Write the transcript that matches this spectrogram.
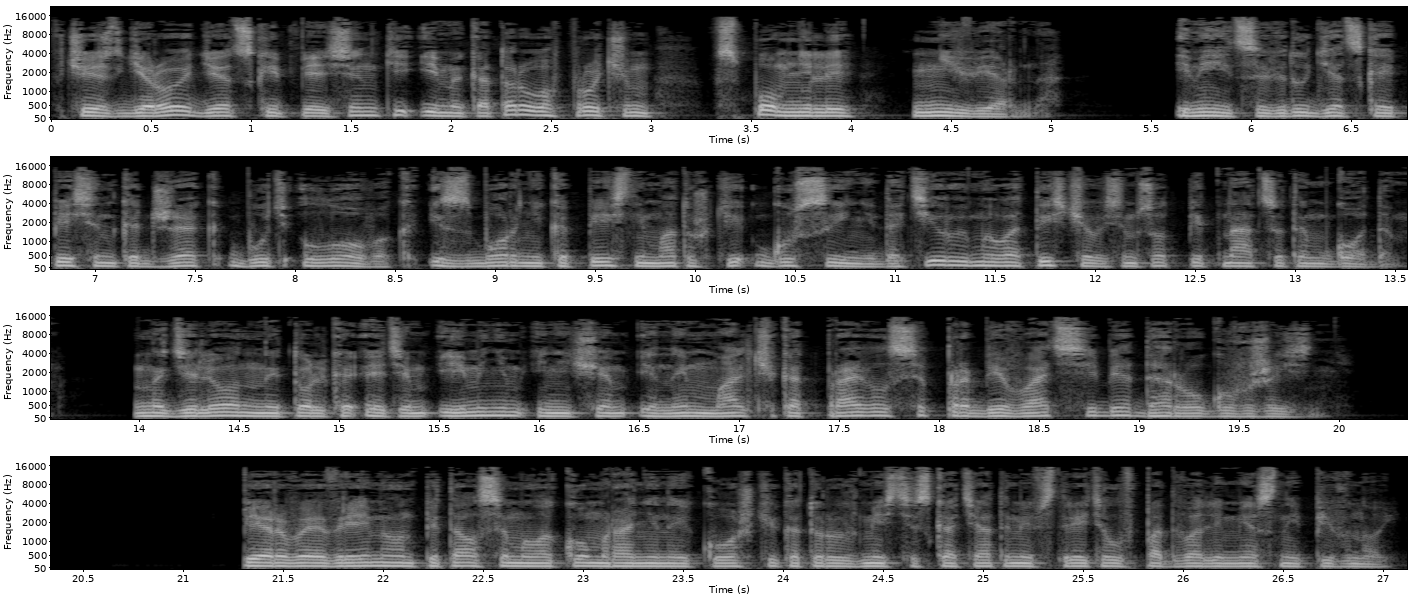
в честь героя детской песенки, имя которого, впрочем, вспомнили неверно. Имеется в виду детская песенка «Джек, будь ловок» из сборника песни матушки Гусыни, датируемого 1815 годом. Наделенный только этим именем и ничем иным, мальчик отправился пробивать себе дорогу в жизнь. Первое время он питался молоком раненой кошки, которую вместе с котятами встретил в подвале местной пивной.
